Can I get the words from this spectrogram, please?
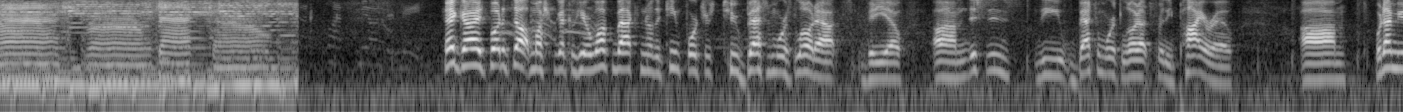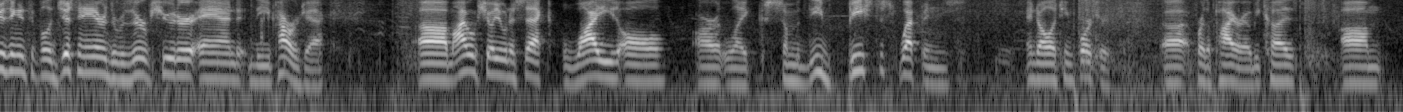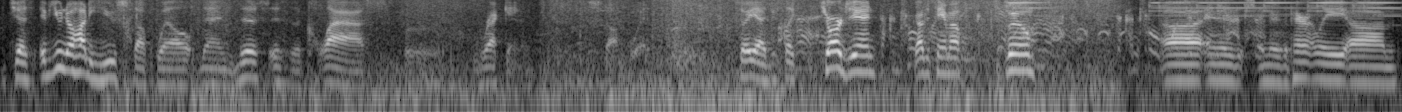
Mushroom Gecko. Hey guys, what is up? Mushroom Gecko here. Welcome back to another Team Fortress 2 Best and Worst Loadouts video. Um, this is the Best and Worst Loadouts for the Pyro. Um, what I'm using is the Phlogistonator, the Reserve Shooter, and the Power Jack. Um, I will show you in a sec why these all are like some of the beastest weapons in all of Team Fortress uh, for the Pyro because um, just if you know how to use stuff well, then this is the class for wrecking stuff with. So yeah, just like charge in, grab the ammo, boom, uh, and, there's, and there's apparently um,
